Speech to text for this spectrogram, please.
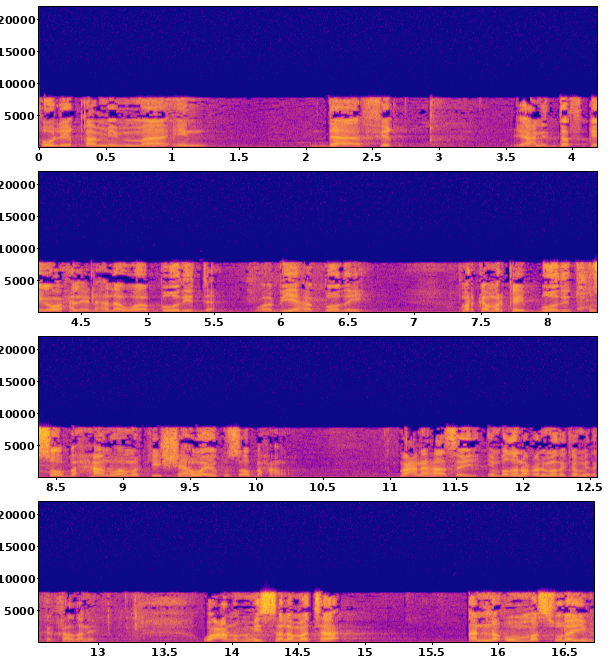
khuliqa min maa'in daafiq. Yacni dafqiga waxaa la yidhahdaa waa boodidda waa biyaha boodaya. Marka markay boodid ku soo baxaan waa markii shahwo ay ku soo baxaan. Macnahaasay in badanoo culimmada ka mida ka qaadanaya wa can ummi salamata ana umma sulaym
